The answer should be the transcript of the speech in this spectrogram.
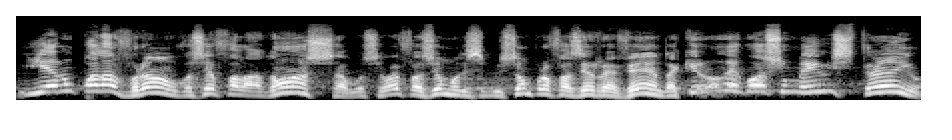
e era um palavrão. Você falar, nossa, você vai fazer uma distribuição para fazer revenda, aquilo é um negócio meio estranho.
